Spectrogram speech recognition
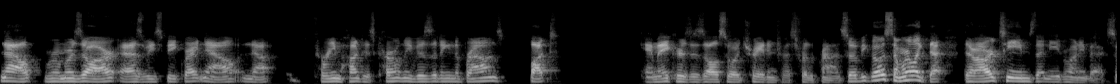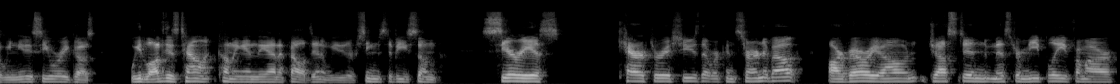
Now, rumors are, as we speak right now, now Kareem Hunt is currently visiting the Browns, but Cam Akers is also a trade interest for the Browns. So if he goes somewhere like that, there are teams that need running backs. So we need to see where he goes. We loved his talent coming in the NFL, didn't we? There seems to be some serious character issues that we're concerned about. Our very own Justin, Mr. Meepley from our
